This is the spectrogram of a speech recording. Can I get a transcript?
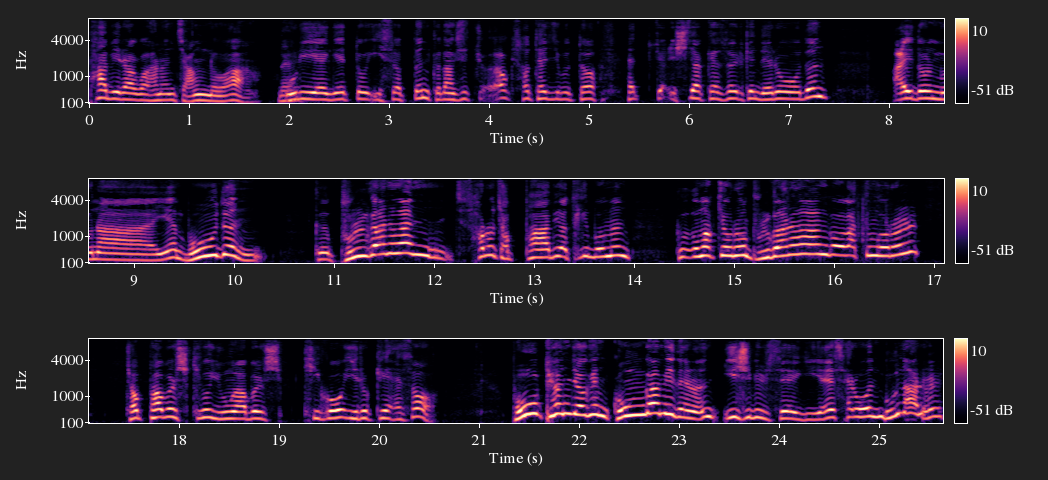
합이라고 하는 장르와 네. 우리에게 또 있었던 그 당시 쭉 서태지부터 시작해서 이렇게 내려오던 아이돌 문화의 모든 그 불가능한 서로 접합이 어떻게 보면 그 음악적으로 불가능한 것 같은 거를 접합을 시키고 융합을 시키고 이렇게 해서 보편적인 공감이 되는 21세기의 새로운 문화를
